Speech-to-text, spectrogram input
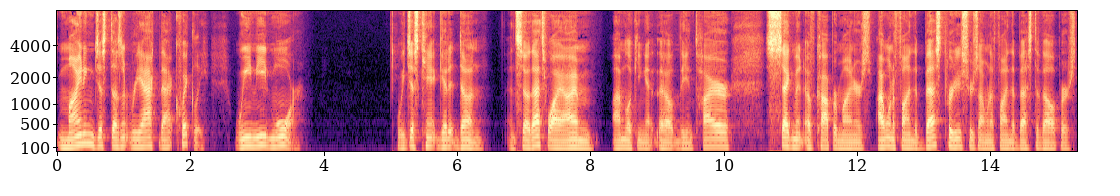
mining just doesn't react that quickly. We need more. We just can't get it done. And so that's why I'm I'm looking at the, the entire segment of copper miners. I want to find the best producers. I want to find the best developers.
